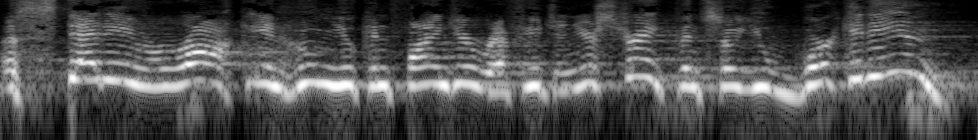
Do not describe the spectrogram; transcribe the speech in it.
a steady rock in whom you can find your refuge and your strength. And so you work it in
